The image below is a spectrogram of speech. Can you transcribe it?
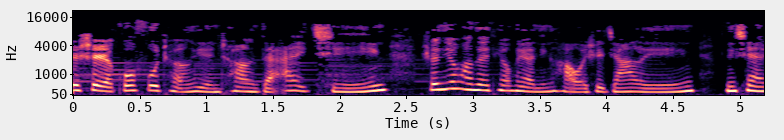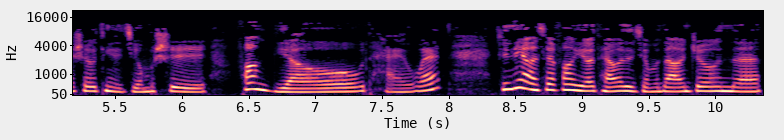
这是郭富城演唱的《爱情》。收音机旁的听众朋友，您好，我是嘉玲。您现在收听的节目是《放游台湾》。今天啊，在《放游台湾》的节目当中呢，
